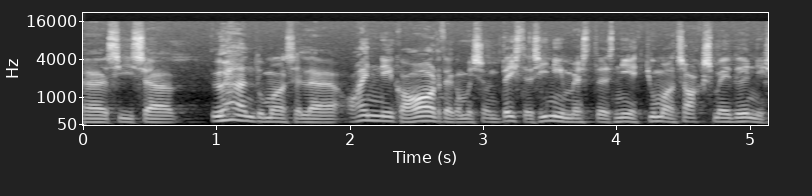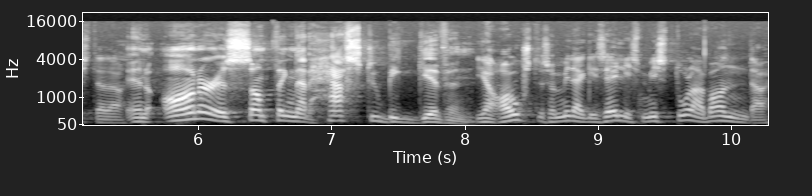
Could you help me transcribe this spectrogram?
äh, siis äh, ühenduma selle anniga, aardega, mis on teistes inimestes, nii et Jumal saaks meid õnnistada. And honor is something that has to be given. ja austus on midagi sellist, mis tuleb anda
